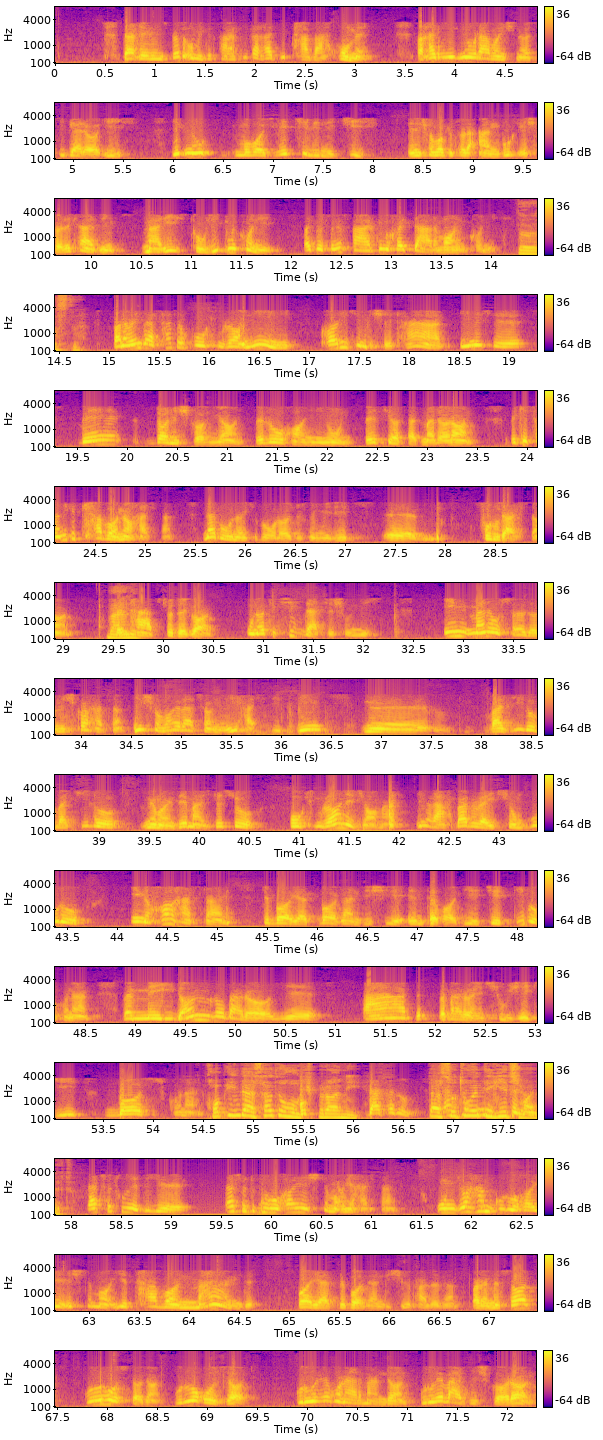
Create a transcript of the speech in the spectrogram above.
در غیر این صورت امید فردی فقط یک توهمه. فقط یک نوع روانشناسی گرایی است. یک نوع مواجهه کلینیکی است. یعنی شما به طور انبوه اشاره کردیم مریض تولید می‌کنید و به طور فردی می‌خواید درمان کنید. درسته. بنابراین در سطح حکمرانی کاری که میشه کرد اینه که به دانشگاهیان به روحانیون به سیاستمداران به کسانی که توانا هستن نه به اونایی که به قول میرید فرودستان بله. به شدگان. اونا که چیز دستشون نیست. این من استاد دانشگاه هستم. این شما رسانه‌ای هستید. این وزیر و وکیل و نماینده مجلس و حکمران جامعه این رهبر و رئیس جمهور و اینها هستند که باید بازاندیشی انتقادی جدی بکنن و میدان رو برای فرد و برای سوژگی باز کنن. خب این در سطح حکمرانی در سطح, در سطوح دیگه چی در سطوح دیگه در سطوح گروه های اجتماعی هستن. اونجا هم گروه های اجتماعی توانمند باید به بازاندیشی بپردازن. برای مثال گروه استادان گروه قضات گروه هنرمندان گروه ورزشکاران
